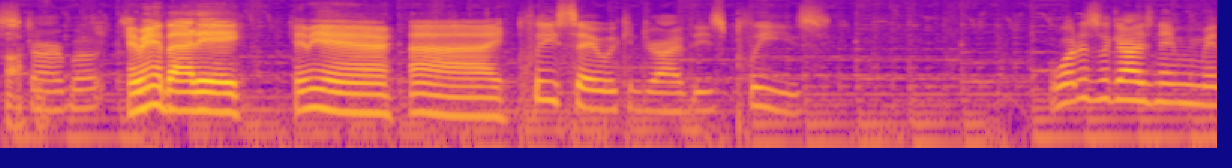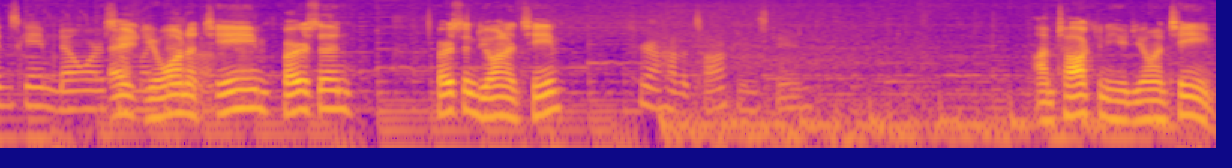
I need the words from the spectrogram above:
Coffee. Starbucks. Come here, buddy. Come here. Hi. Please say we can drive these, please. What is the guy's name who made this game? Noah or something Hey, do like you want a team, person? Person, do you want a team? I forgot how to talk in this game. I'm talking to you. Do you want a team?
